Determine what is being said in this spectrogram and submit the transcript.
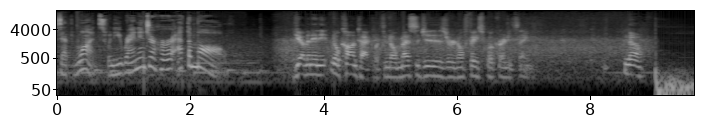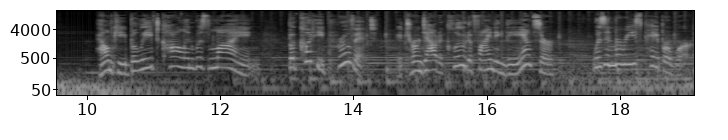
except once when he ran into her at the mall. You haven't any no contact with her, no messages or no Facebook or anything. No. Helmke believed Colin was lying, but could he prove it? It turned out a clue to finding the answer was in Marie's paperwork.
